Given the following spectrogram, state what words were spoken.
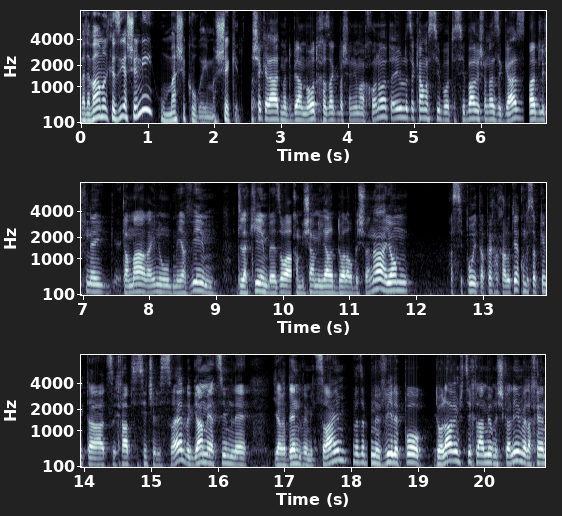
והדבר המרכזי השני הוא מה שקורה עם השקל. השקל היה מטבע מאוד חזק בשנים האחרונות, היו לזה כמה סיבות. הסיבה הראשונה זה גז. עד לפני תמר היינו מייבאים דלקים באזור החמישה מיליארד דולר בשנה, היום הסיפור התהפך לחלוטין, אנחנו מספקים את הצריכה הבסיסית של ישראל וגם מייצאים לירדן ומצרים, וזה מביא לפה דולרים שצריך להמיר לשקלים ולכן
